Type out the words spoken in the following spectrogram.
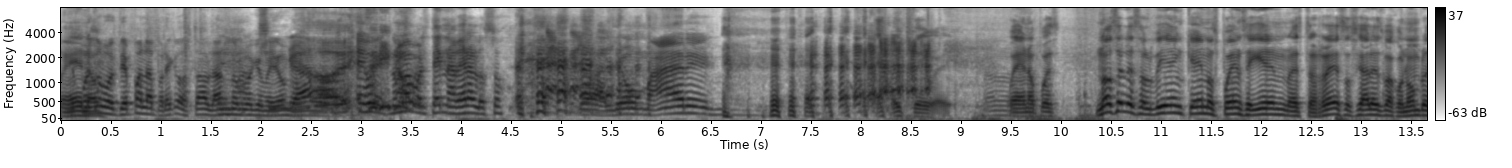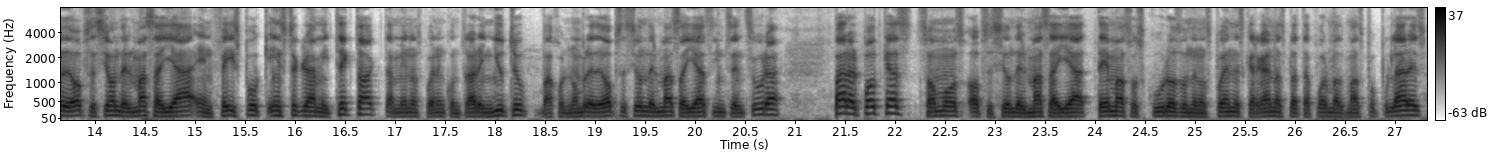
Por eso Bueno, volteé para la pared cuando estaba hablando porque me dio miedo. eh. Eh, güey, Sí, no me volteen a ver a los ojos. Me valió madre. güey. Bueno, pues no se les olviden que nos pueden seguir en nuestras redes sociales bajo nombre de Obsesión del Más Allá en Facebook, Instagram y TikTok. También nos pueden encontrar en YouTube bajo el nombre de Obsesión del Más Allá sin censura. Para el podcast somos Obsesión del Más Allá, temas oscuros donde nos pueden descargar en las plataformas más populares.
